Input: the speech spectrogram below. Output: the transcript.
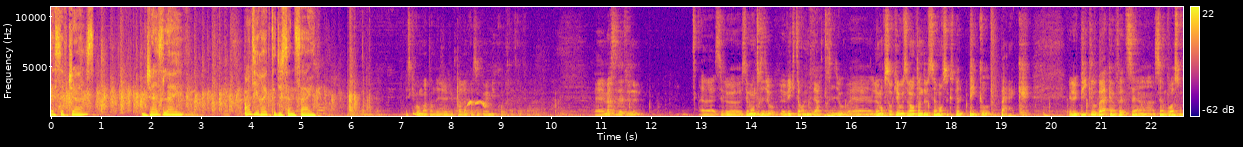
TSF Jazz, Jazz Live, en direct du Sunside. Est-ce que vous m'entendez? J'ai pas l'impression que mon micro est très très fort. Euh, merci d'être venu. Euh, c'est mon trio, le Victor Nyberg Trio. Euh, le morceau que vous avez entendu, c'est un morceau qui s'appelle Pickleback. Et le Pickleback, en fait, c'est un, un boisson.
